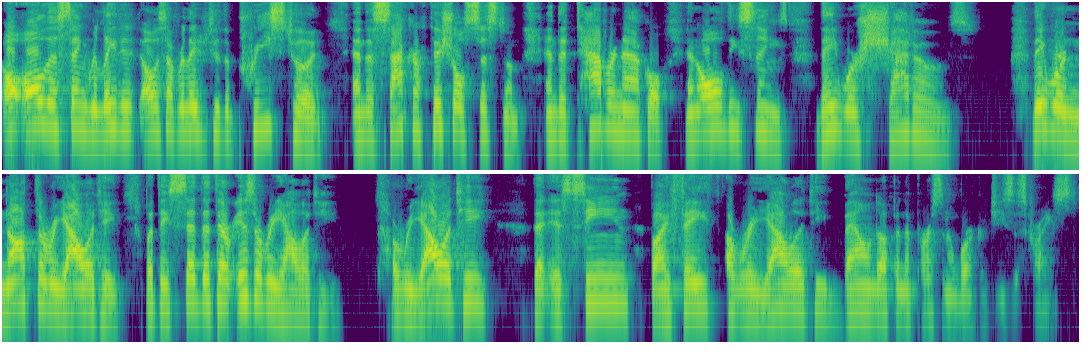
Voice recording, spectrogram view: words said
All, all this thing related, all this stuff related to the priesthood and the sacrificial system and the tabernacle and all these things, they were shadows. They were not the reality, but they said that there is a reality, a reality that is seen by faith, a reality bound up in the person and work of Jesus Christ.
